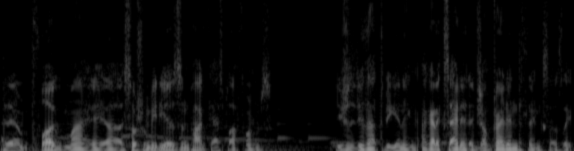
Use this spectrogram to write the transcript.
I didn't plug my uh, social medias and podcast platforms. Usually do that at the beginning. I got excited. I jumped right into things. I was like,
